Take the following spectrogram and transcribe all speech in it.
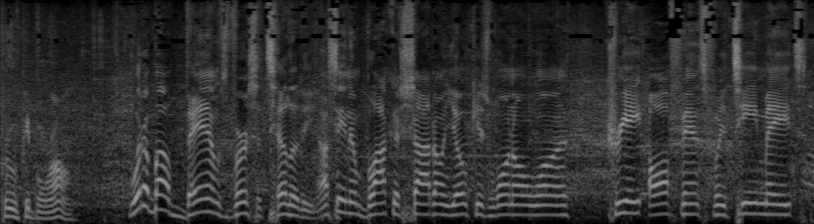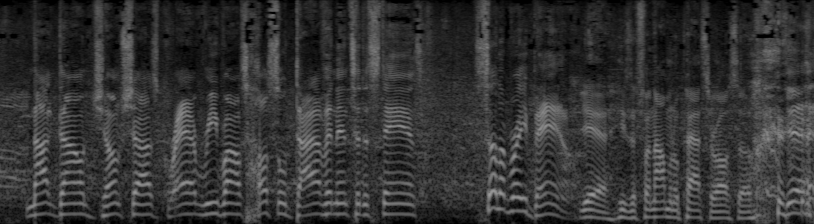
prove people wrong. What about Bam's versatility? I seen him block a shot on Jokic one on one, create offense for teammates, knock down jump shots, grab rebounds, hustle, diving into the stands. Celebrate Bam. Yeah, he's a phenomenal passer also. Yeah,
